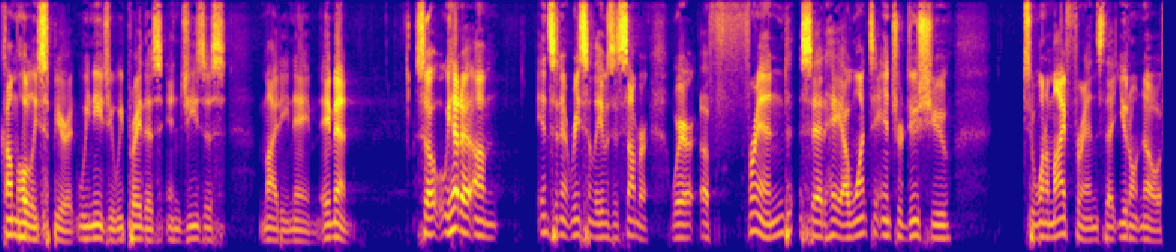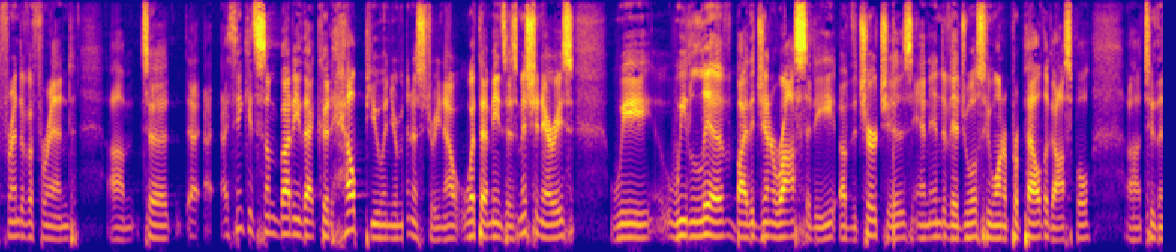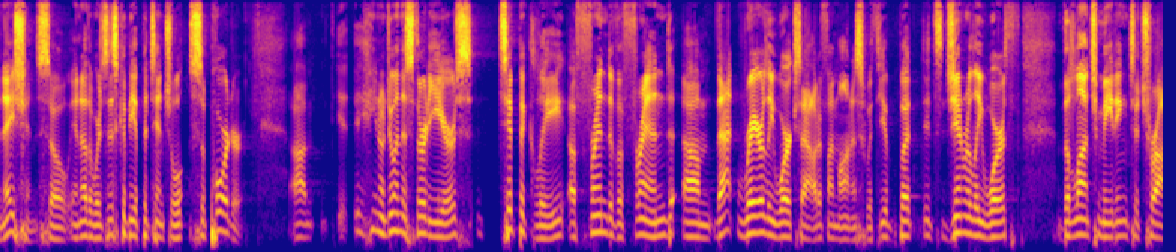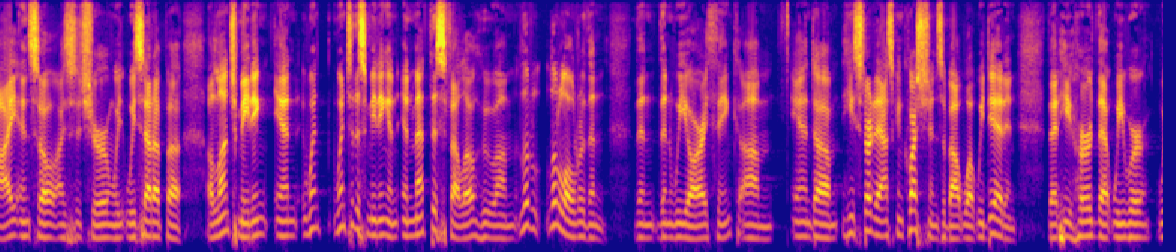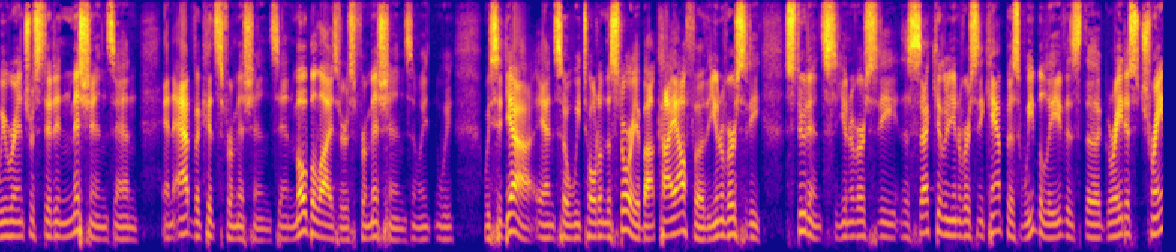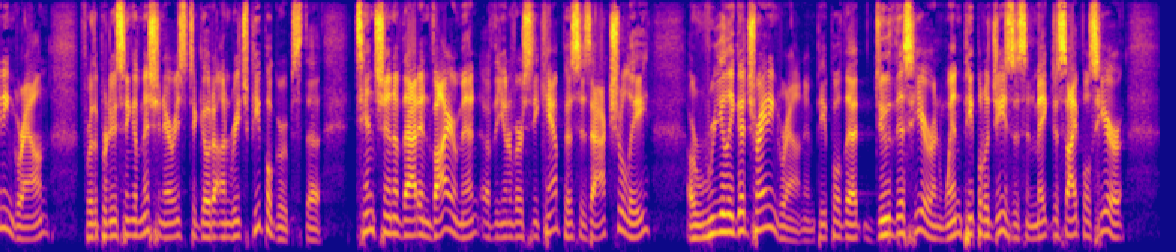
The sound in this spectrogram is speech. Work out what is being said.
Come, Holy Spirit, we need you. We pray this in Jesus' mighty name. Amen. So we had a um, incident recently. It was this summer where a friend said, "Hey, I want to introduce you to one of my friends that you don't know, a friend of a friend." Um, to I think it's somebody that could help you in your ministry. Now, what that means is missionaries we, we live by the generosity of the churches and individuals who want to propel the gospel uh, to the nations. So, in other words, this could be a potential supporter. Um, you know, doing this 30 years, typically a friend of a friend, um, that rarely works out, if I'm honest with you, but it's generally worth the lunch meeting to try. And so I said, sure. And we, we set up a, a lunch meeting and went, went to this meeting and, and met this fellow who um, a little, little older than, than, than we are, I think. Um, and um, he started asking questions about what we did and that he heard that we were we were interested in missions and and advocates for missions and mobilizers for missions. And we we we said yeah. And so we told him the story about chi alpha the university students university the secular university campus we believe is the greatest training ground for the producing of missionaries to go to unreached people groups. The tension of that environment of the university campus is actually a really good training ground. And people that do this here and win people to Jesus and make disciples here,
